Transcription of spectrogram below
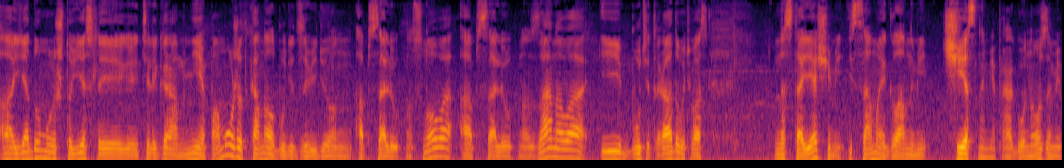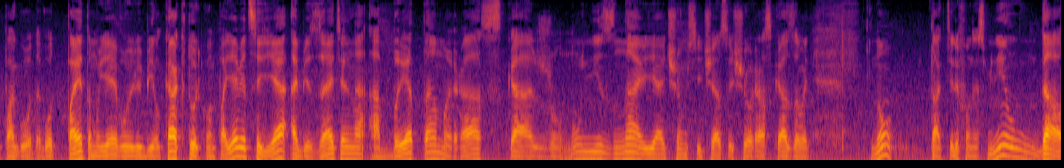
Э, я думаю, что если Телеграм не поможет, канал будет заведен абсолютно снова, абсолютно заново и будет радовать вас настоящими и самое главными честными прогнозами погоды. Вот поэтому я его и любил. Как только он появится, я обязательно об этом расскажу. Ну, не знаю я о чем сейчас еще рассказывать. Ну, так, телефон я сменил. Да,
